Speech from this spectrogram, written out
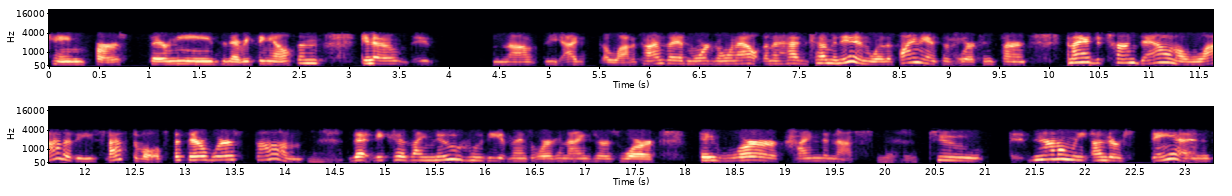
came first, their needs and everything else, and you know, it, not the I a lot of times I had more going out than I had coming in where the finances were concerned. And I had to turn down a lot of these festivals, but there were some mm-hmm. that because I knew who the event organizers were, they were kind enough mm-hmm. to not only understand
